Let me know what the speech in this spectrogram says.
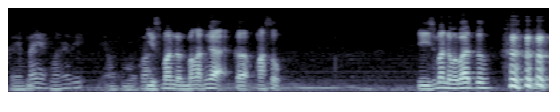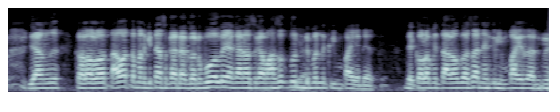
Ya mana sih yang pemuka? Yusman don banget nggak ke masuk. Yusman demen banget tuh. yang kalau lo tahu teman kita suka Dragon Ball tuh yang kadang suka masuk tuh Iya. demen krimpai dia tuh. Dia kalau minta longgosan yang krimpai kan. No,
